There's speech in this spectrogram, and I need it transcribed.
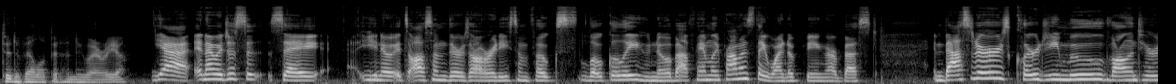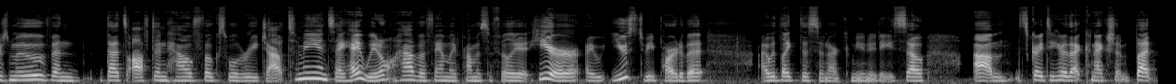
to develop in a new area? Yeah, and I would just say, you know, it's awesome. There's already some folks locally who know about Family Promise. They wind up being our best ambassadors, clergy move, volunteers move, and that's often how folks will reach out to me and say, hey, we don't have a Family Promise affiliate here. I used to be part of it. I would like this in our community. So um, it's great to hear that connection. But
